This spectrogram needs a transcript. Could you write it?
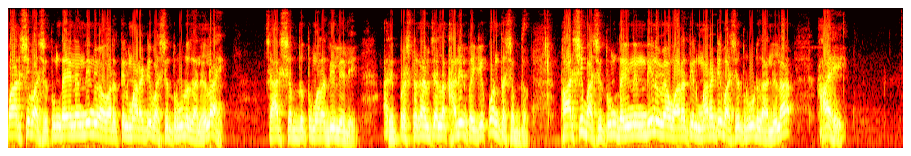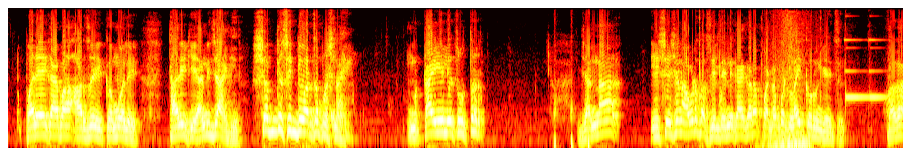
पारशी भाषेतून दैनंदिन व्यवहारातील मराठी भाषेत रूढ झालेला आहे? चार शब्द तुम्हाला दिलेले. आणि प्रश्न काय विचारला? खालीलपैकी कोणता शब्द? फारशी भाषेतून दैनंदिन व्यवहारातील मराठी भाषेत रूढ झालेला आहे. पर्याय काय बा? अर्ज आहे कमल आहे तारीख आहे आणि जहागीर शब्दसिद्धीवरचा प्रश्न आहे. मग काय येईल याचं उत्तर? ज्यांना हे सेशन आवडत असेल त्यांनी काय करा? पटापट लाईक करून घ्यायचं. बघा.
